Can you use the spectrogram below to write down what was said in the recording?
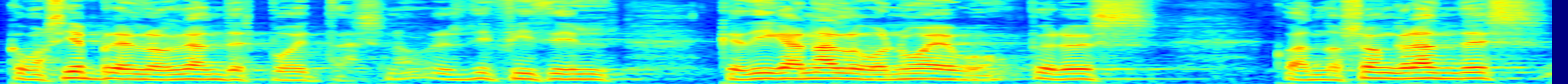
como siempre, en los grandes poetas. ¿no? Es difícil que digan algo nuevo, pero es, cuando son grandes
